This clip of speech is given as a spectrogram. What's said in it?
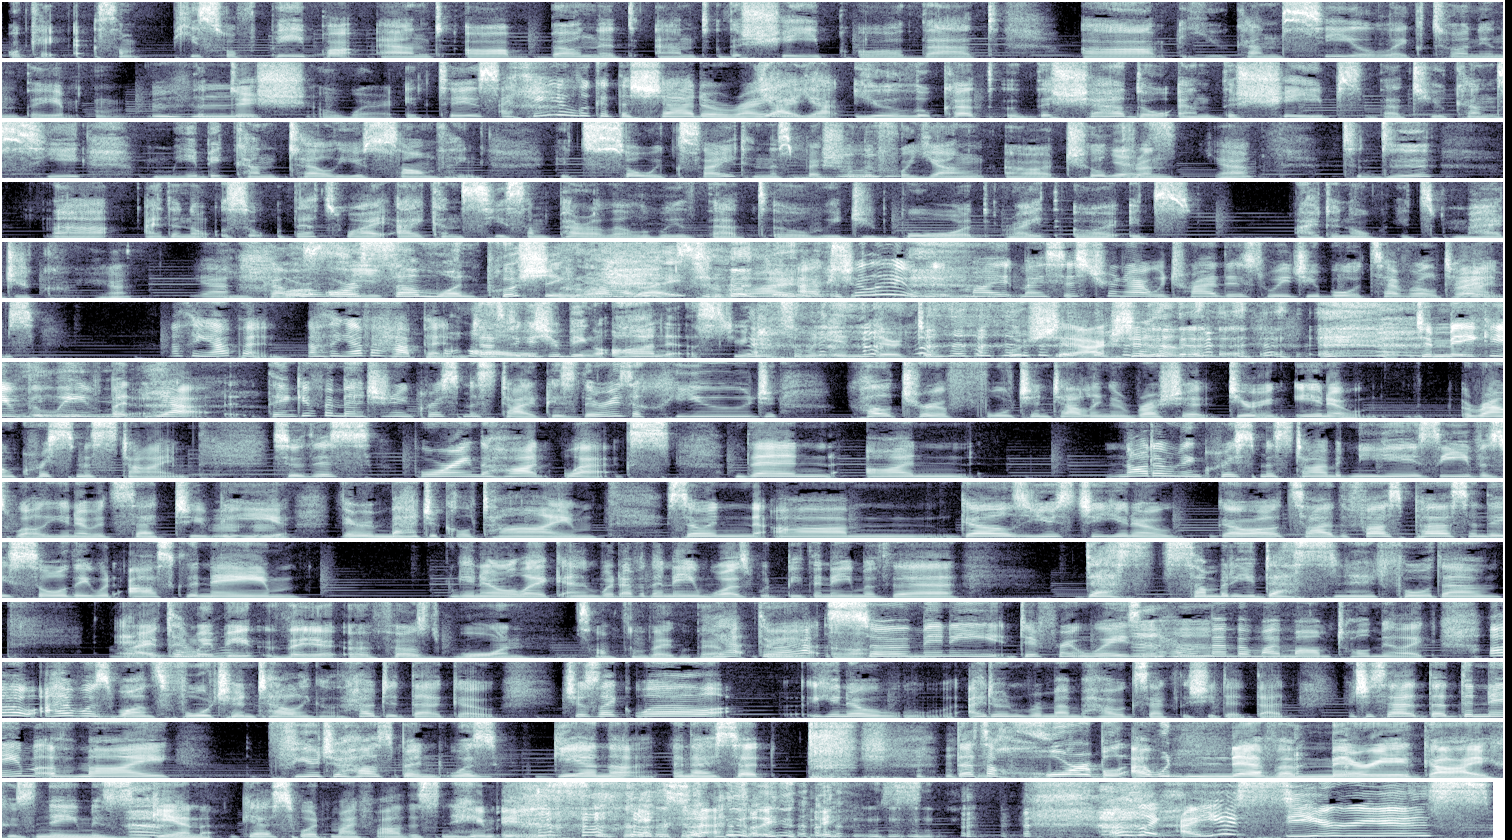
okay some piece of paper and uh, burn it, and the shape uh, that uh, you can see, like turning the mm, the dish where it is. I think you look at the shadow, right? Yeah, yeah. You look at the shadow and the shapes that you can see, maybe can tell you something. It's so exciting, especially for young uh, children. Yes. Yeah, to do. uh, I don't know. So that's why I can see some parallel with that uh, Ouija board, right? Uh, it's, I don't know, it's magic. Yeah. Yeah. Or, or someone pushing it, Right, right? right. Actually, we, my, my sister and I, we tried this Ouija board several times. Nothing happened. Nothing ever happened. That's Oh. because you're being honest. You need someone in there to push it. to make you believe. But yeah, thank you for mentioning Christmas tide because there is a huge culture of fortune telling in Russia during, you know, around Christmas time. So this pouring the hot wax, then on not only in Christmas time but New Year's Eve as well. You know, it's said to be a very magical time. So, in um, girls used to, you know, go outside. The first person they saw, they would ask the name, you know, like, and whatever the name was would be the name of their des- somebody destined for them. Uh, Right, there or are- maybe the uh, firstborn, something like that. yeah, there They, are uh, so many different ways. And I remember my mom told me, like, oh, I was once fortune telling. How did that go? She was like, well, you know, I don't remember how exactly she did that. And she said that the name of my future husband was Gena. And I said, that's a horrible, I would never marry a guy whose name is Gena. Guess what my father's name is? exactly. things. I was like, are you serious?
